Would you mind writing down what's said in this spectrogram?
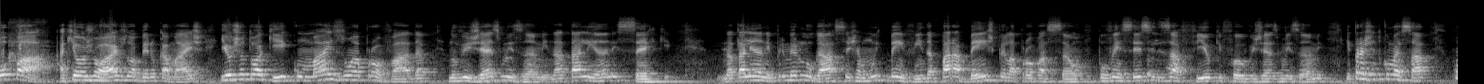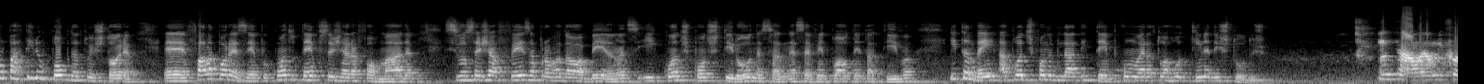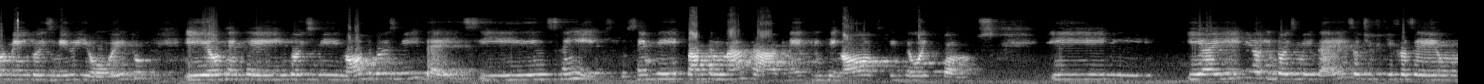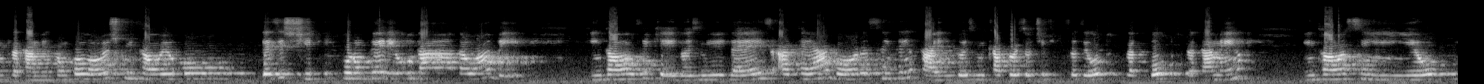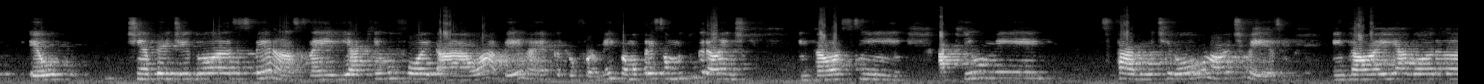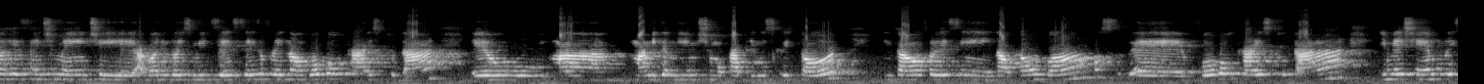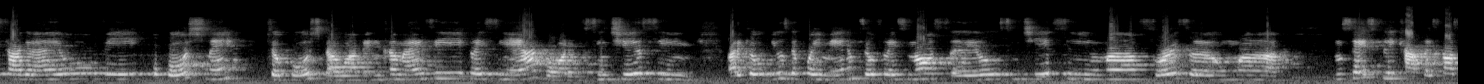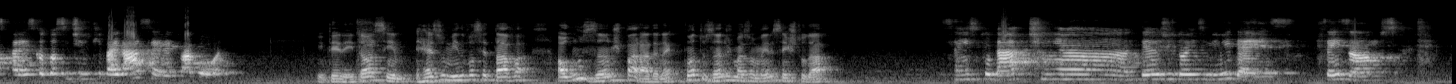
Opa, aqui é o Joás do AB Nunca Mais e hoje eu estou aqui com mais uma aprovada no vigésimo exame, Nataliane Serck. Nataliane, em primeiro lugar, seja muito bem-vinda, parabéns pela aprovação, por vencer esse desafio que foi o vigésimo exame. E para a gente começar, compartilhe um pouco da tua história. É, fala, por exemplo, quanto tempo você já era formada, se você já fez a prova da OAB antes e quantos pontos tirou nessa, nessa eventual tentativa, e também a tua disponibilidade de tempo, como era a tua rotina de estudos. Então, eu me formei em 2008 e eu tentei em 2009 2010. E sem êxito, sempre batendo na trave, né? 39, 38 pontos. E, e aí, em 2010, eu tive que fazer um tratamento oncológico, então eu desisti por um período da, da UAB. Então, eu fiquei 2010 até agora sem tentar. Em 2014, eu tive que fazer outro, outro tratamento então, assim, eu, eu tinha perdido as esperanças, né? E aquilo foi, a OAB, na época que eu formei, foi uma pressão muito grande. Então, assim, aquilo me, sabe, me tirou o norte mesmo. Então, aí agora, recentemente, agora em 2016, eu falei, não, vou voltar a estudar. Eu, uma, uma amiga minha me chamou para abrir um escritório, então eu falei assim, não, então vamos, é, vou voltar a estudar, e mexendo no Instagram eu vi o post, né, seu post da UAB Nunca Mais, e falei assim, é agora, eu senti assim, na hora que eu vi os depoimentos, eu falei assim, nossa, eu senti assim, uma força, uma não sei explicar. Falei, nossa, parece que eu tô sentindo que vai dar certo agora. Entendi. Então, assim, resumindo, você estava alguns anos parada, né? Quantos anos, mais ou menos, sem estudar? Sem estudar, tinha desde 2010, seis anos.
